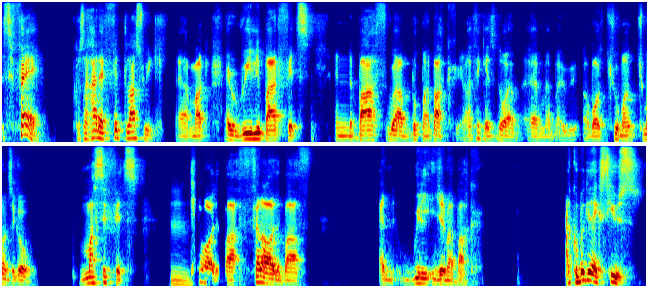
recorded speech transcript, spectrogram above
It's fair because I had a fit last week, uh, Mark, a really bad fit in the bath where I broke my back. I think it's no, um, about two months two months ago. Massive fits. Mm. Came out of the bath, fell out of the bath, and really injured my back. I could make an excuse.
